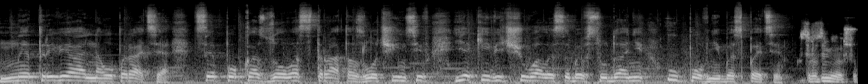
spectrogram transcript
нетривіальна операція. Це показова страта злочинців, які відчували себе в Судані у повній безпеці. Зрозуміло, що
